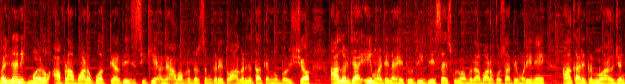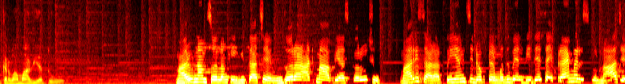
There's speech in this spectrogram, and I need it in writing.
વૈજ્ઞાનિક મેળો, આપણા બાળકો અત્યારથી જ શીખે અને આવા પ્રદર્શન કરે તો આગળ જતાં તેમનું ભવિષ્ય આગળ જાય એ માટેના હેતુથી દેસાઈ સ્કૂલમાં બધા બાળકો સાથે મળીને આ કાર્યક્રમનું આયોજન કરવામાં આવ્યું હતું. મારું નામ સોલંકી ગીતા છે. હું ધોરણ આઠમાં અભ્યાસ કરું છું. મારી શાળા PMC doctor Madhuben B Desai primary સ્કૂલમાં આજે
